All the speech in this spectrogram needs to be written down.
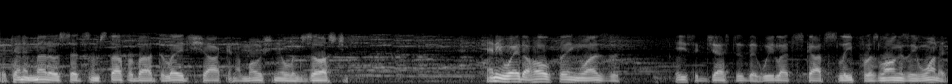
Lieutenant Meadows said some stuff about delayed shock and emotional exhaustion. Anyway, the whole thing was that he suggested that we let Scott sleep for as long as he wanted.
